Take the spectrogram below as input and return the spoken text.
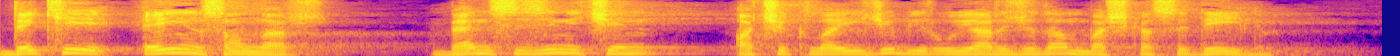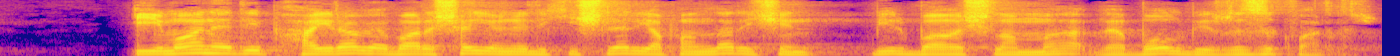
De ki ey insanlar ben sizin için açıklayıcı bir uyarıcıdan başkası değilim. İman edip hayra ve barışa yönelik işler yapanlar için bir bağışlanma ve bol bir rızık vardır.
